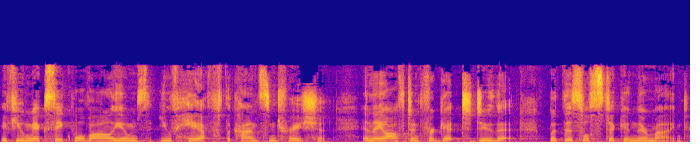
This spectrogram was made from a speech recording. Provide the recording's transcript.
If you mix equal volumes, you've half the concentration. And they often forget to do that, but this will stick in their mind.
